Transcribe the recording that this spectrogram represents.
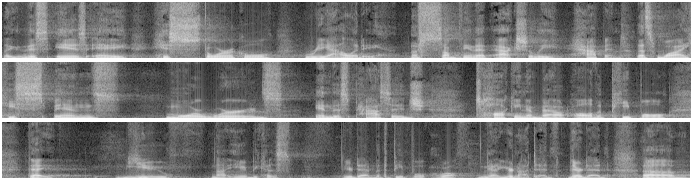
Like, this is a historical reality of something that actually happened. That's why he spends more words in this passage talking about all the people that you, not you because you're dead, but the people, well, yeah, you're not dead, they're dead. Um,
